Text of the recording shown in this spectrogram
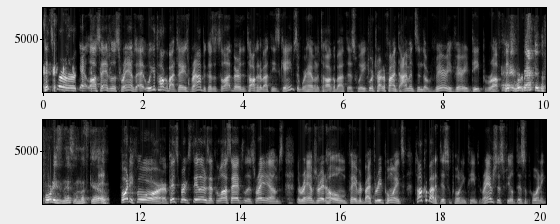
Pittsburgh at Los Angeles Rams. Uh, we can talk about James Brown because it's a lot better than talking about these games that we're having to talk about this week. We're trying to find diamonds in the very, very deep rough. Hey, Pittsburgh, we're back in the 40s in this one. Let's go. 44. Pittsburgh Steelers at the Los Angeles Rams. The Rams are at home, favored by three points. Talk about a disappointing team. The Rams just feel disappointing,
